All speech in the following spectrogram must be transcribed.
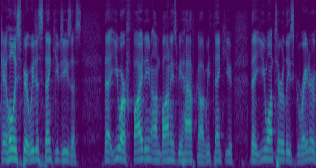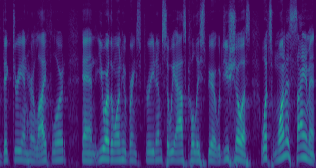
Okay, Holy Spirit, we just thank you, Jesus, that you are fighting on Bonnie's behalf, God. We thank you that you want to release greater victory in her life, Lord, and you are the one who brings freedom. So we ask, Holy Spirit, would you show us what's one assignment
